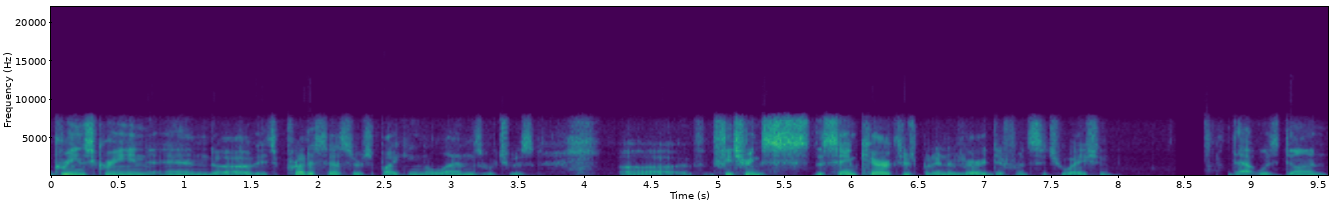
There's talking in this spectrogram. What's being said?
green screen and uh, its predecessor, Spiking the Lens, which was uh, featuring s- the same characters but in a very different situation that was done,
